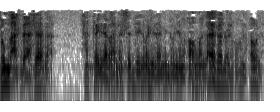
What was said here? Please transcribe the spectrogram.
ثم أتبع سببا حتى إذا بلغ السدين وجد من دونهما قوما لا يكادون يفقهون قولا.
